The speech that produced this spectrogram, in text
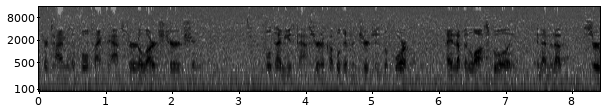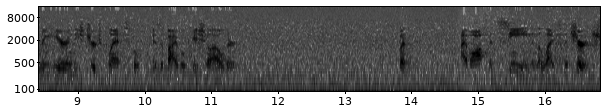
for time as a full time pastor at a large church and full time youth pastor at a couple different churches before. I ended up in law school and, and ended up serving here in these church plants as a bivocational elder. church.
